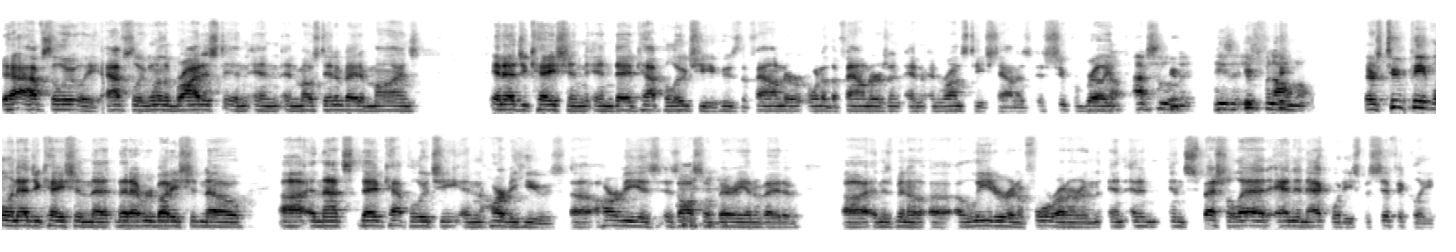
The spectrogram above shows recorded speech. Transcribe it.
Yeah, absolutely, absolutely. One of the brightest and and, and most innovative minds in education in Dave Cappellucci, who's the founder, one of the founders and, and, and runs Teachtown, is, is super brilliant. Yeah, absolutely. He's, he's phenomenal. There's two people in education that, that everybody should know uh, and that's Dave Cappellucci and Harvey Hughes. Uh, Harvey is, is also very innovative uh, and has been a, a, leader and a forerunner in, in, in, in, special ed and in equity specifically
